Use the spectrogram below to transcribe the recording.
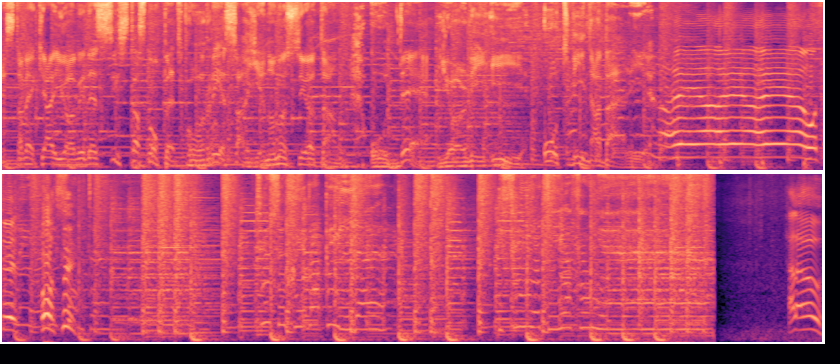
Nästa vecka gör vi det sista stoppet på resa genom Östergötland. Och det gör vi i Åtvidaberg. Heja, heja, heja! Åter! Åter! Tusen skeva bilder i frihet jag Hallå!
